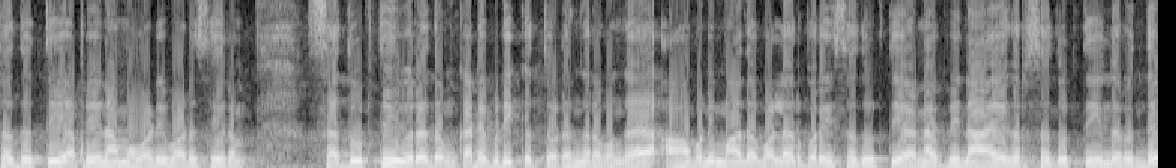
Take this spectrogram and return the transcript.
சதுர்த்தி அப்படியே நம்ம வழிபாடு செய்கிறோம் சதுர்த்தி விரதம் கடைபிடிக்க தொடங்குறவங்க ஆவணி மாத வளர்பறை சதுர்த்தியான விநாயகர் சதுர்த்தியிலிருந்து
